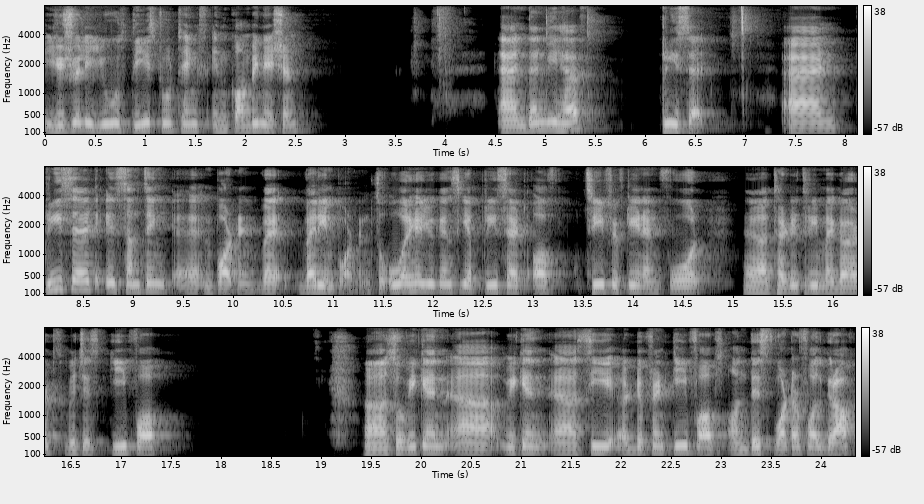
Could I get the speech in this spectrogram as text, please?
usually use these two things in combination and then we have preset. And preset is something uh, important very, important. So over here you can see a preset of 315 and 433 uh, megahertz which is key fob. Uh, so we can uh, we can uh, see different key fobs on this waterfall graph.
